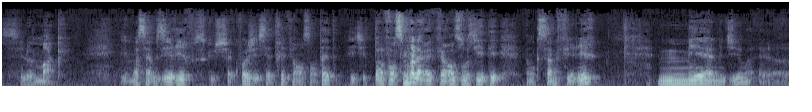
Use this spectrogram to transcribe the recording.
c'est le Mac. Et moi, ça me faisait rire parce que chaque fois j'ai cette référence en tête et j'ai pas forcément la référence société. Donc ça me fait rire. Mais elle me dit ouais, euh,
